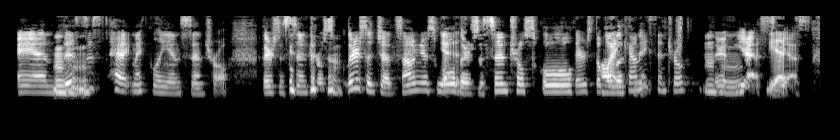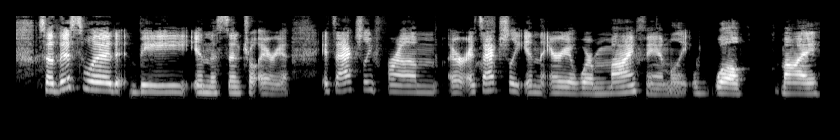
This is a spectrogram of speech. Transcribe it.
And this Mhm. is technically in Central. There's a Central, school, there's a Judsonia school, Yes. there's a Central school. There's the White the County things. Central. There- Mhm. Yes, yes, So this would be in the central area. It's actually from, or it's actually in the area where my family, well, my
